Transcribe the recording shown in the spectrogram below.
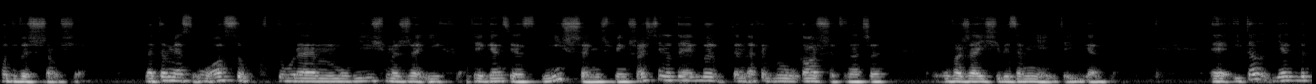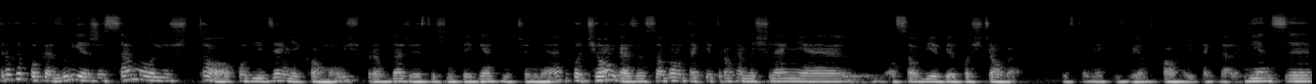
podwyższał się. Natomiast u osób, które mówiliśmy, że ich inteligencja jest niższa niż w większości, no to jakby ten efekt był gorszy, to znaczy uważali siebie za mniej inteligentne. E, I to jakby trochę pokazuje, że samo już to powiedzenie komuś, prawda, że jesteś inteligentny czy nie, pociąga za sobą takie trochę myślenie o sobie wielkościowe, jestem jakiś wyjątkowy i tak dalej. Więc y,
